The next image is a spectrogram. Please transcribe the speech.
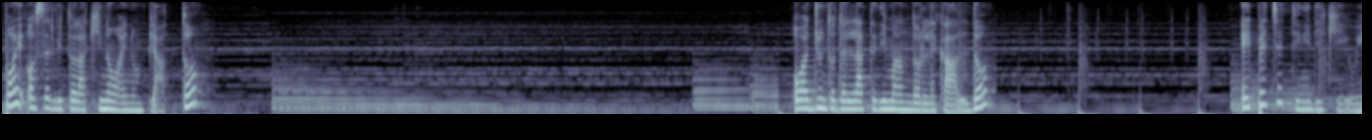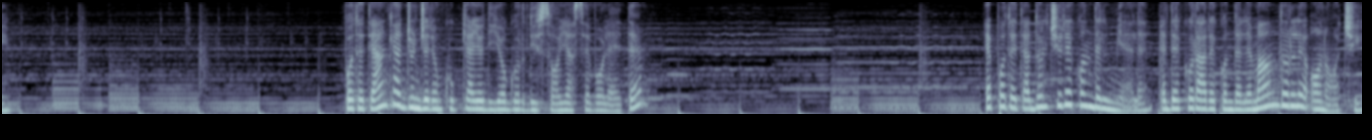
Poi ho servito la quinoa in un piatto Ho aggiunto del latte di mandorle caldo e i pezzettini di kiwi. Potete anche aggiungere un cucchiaio di yogurt di soia se volete e potete addolcire con del miele e decorare con delle mandorle o noci,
